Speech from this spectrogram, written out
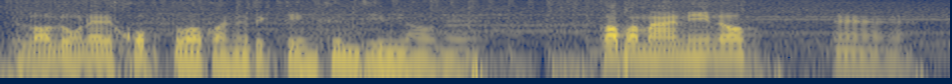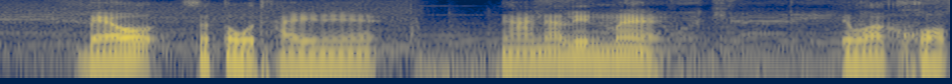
เดี๋ยวรอลงได้ครบตัวก่อนนะจะเก่งขึ้นทีมเราเนี่ย ก็ประมาณนี้เนาะอ่าเบลสโตไทยเนี่ยงานน่าเล่นมาก แต่ว่าขอบ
